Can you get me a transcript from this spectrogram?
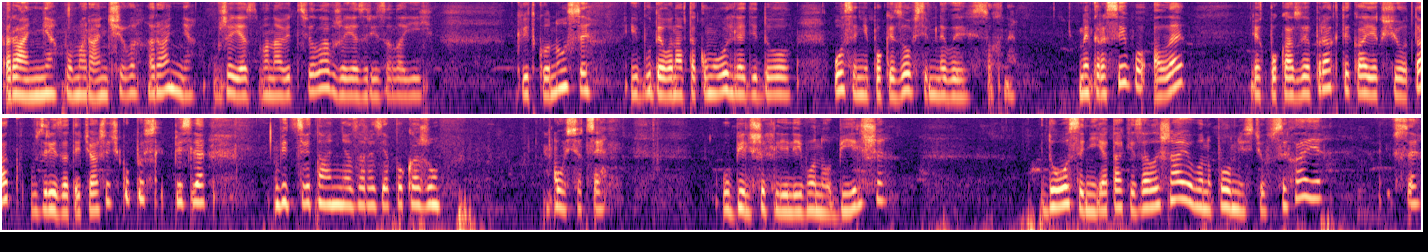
рання помаранчева. Рання. Вже я, вона відцвіла, вже я зрізала їй квітконоси. І буде вона в такому вигляді до осені, поки зовсім не висохне. Некрасиво, але, як показує практика, якщо так, зрізати чашечку після- відцвітання, зараз я покажу. Ось оце. У більших лілій воно більше. До осені я так і залишаю, воно повністю всихає і все.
